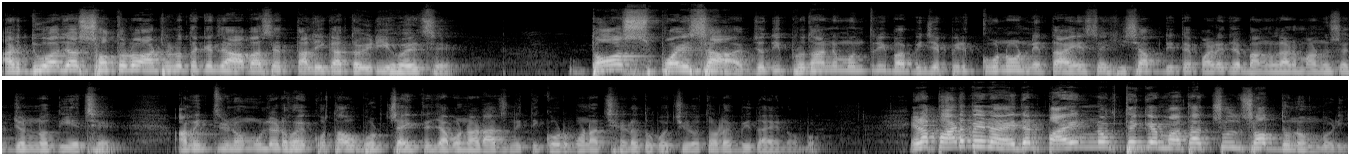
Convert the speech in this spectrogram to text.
আর দু হাজার সতেরো আঠেরো থেকে যে আবাসের তালিকা তৈরি হয়েছে দশ পয়সা যদি প্রধানমন্ত্রী বা বিজেপির কোনো নেতা এসে হিসাব দিতে পারে যে বাংলার মানুষের জন্য দিয়েছে, আমি তৃণমূলের হয়ে কোথাও ভোট চাইতে যাব না, রাজনীতি করব না, ছেড়ে দেবো, চিরতরে বিদায় নেব। এরা পারবে না, এদের পায়ের নখ থেকে মাথার চুল সব দু নম্বরই।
